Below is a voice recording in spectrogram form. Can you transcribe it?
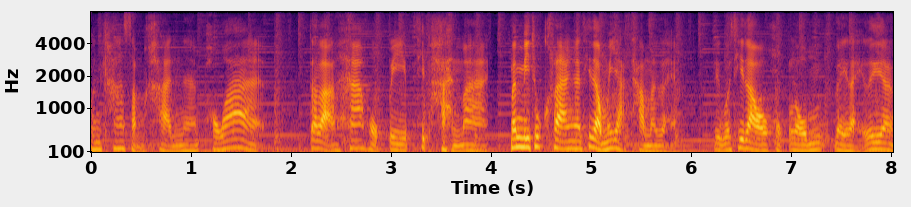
ค่อนข้างสำคัญนะ เพราะว่าตลาด 5-6 ปีที่ผ่านมา มันมีทุกครั้งนะที่เราไม่อยากทำมันแหละ หรือว่าที่เราหกล้มหลาย ๆ เรื่อง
